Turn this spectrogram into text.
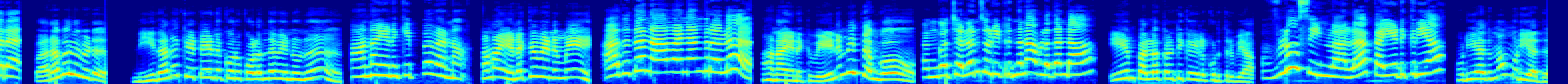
வர. பரவாயில்ல விடு. நீ தானே கேட்ட எனக்கு ஒரு குழந்தை வேணும்னு? ஆனா எனக்கு இப்ப வேணாம். ஆனா எனக்கு வேணுமே. அதுதான் நான் வேணாங்கிறல ஆனா எனக்கு வேணுமே தங்கம். அங்க செல்லன்னு சொல்லிட்டு இருந்தானா அவ்வளவுதான்டா? ஏன் பல்ல கழட்டி கையில கொடுத்துருவியா? அவ்வளோ சீன்லால கை எடுக்கிறியா? முடியாதுமா முடியாது.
